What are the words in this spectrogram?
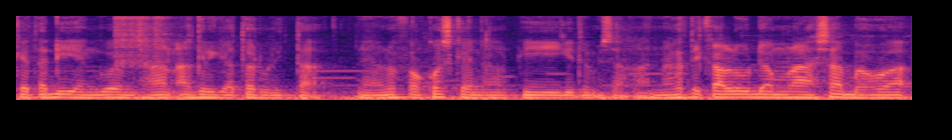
kayak tadi yang gue misalkan agregator berita. Nah lu fokus ke NLP gitu misalkan. Nah ketika lu udah merasa bahwa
